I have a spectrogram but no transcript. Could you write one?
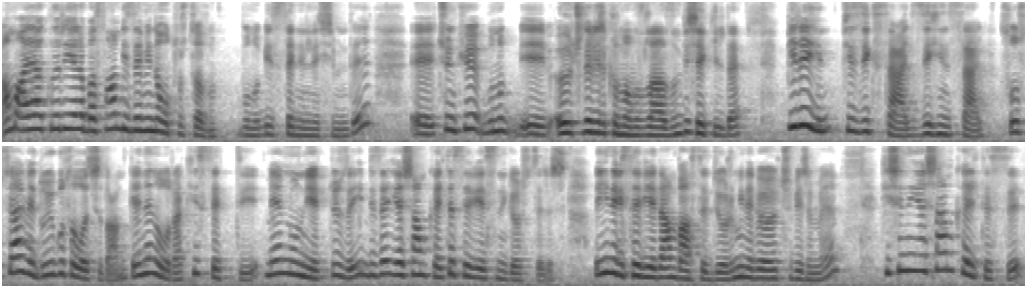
ama ayakları yere basan bir zemine oturtalım bunu biz seninle şimdi. Ee, çünkü bunu e, ölçülebilir kılmamız lazım bir şekilde. Bireyin fiziksel, zihinsel, sosyal ve duygusal açıdan genel olarak hissettiği memnuniyet düzeyi bize yaşam kalite seviyesini gösterir. Ve yine bir seviyeden bahsediyorum, yine bir ölçü birimi. Kişinin yaşam kalitesi,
